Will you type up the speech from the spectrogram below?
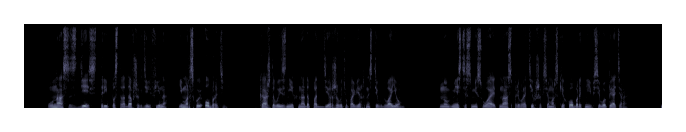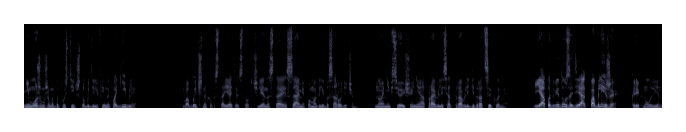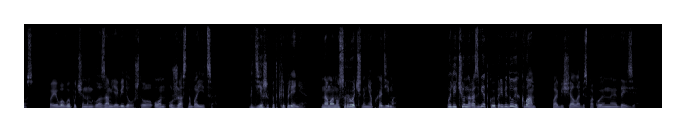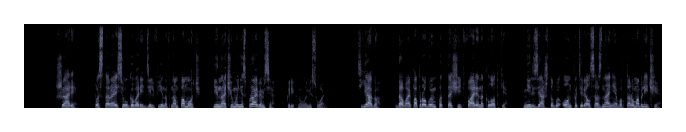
У нас здесь три пострадавших дельфина и морской оборотень. Каждого из них надо поддерживать у поверхности вдвоем. Но вместе с мисс Уайт нас, превратившихся морских оборотней, всего пятеро. Не можем же мы допустить, чтобы дельфины погибли. В обычных обстоятельствах члены стаи сами помогли бы сородичам, но они все еще не оправились от травли гидроциклами. «Я подведу зодиак поближе!» — крикнул Линус. По его выпученным глазам я видел, что он ужасно боится. «Где же подкрепление? Нам оно срочно необходимо!» «Полечу на разведку и приведу их к вам!» — пообещала обеспокоенная Дейзи. «Шари, постарайся уговорить дельфинов нам помочь, иначе мы не справимся!» — крикнула мисс Уайт. «Тьяго, давай попробуем подтащить Фарина к лодке. Нельзя, чтобы он потерял сознание во втором обличье!»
